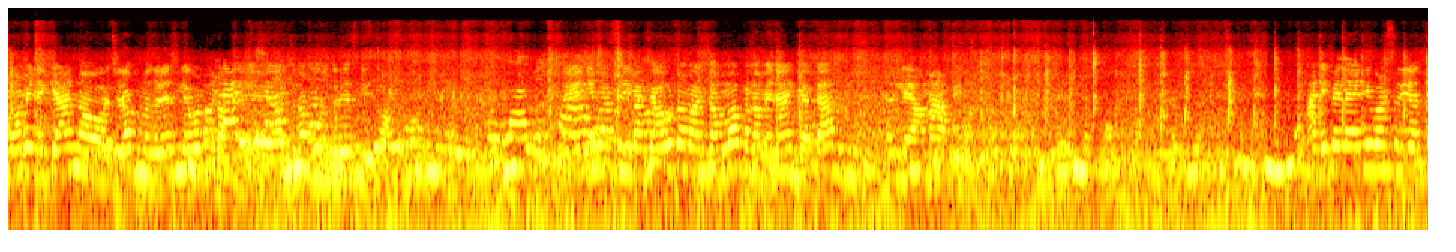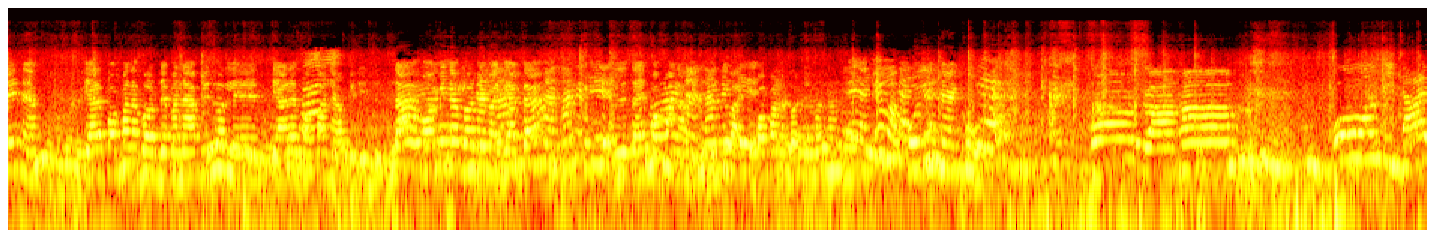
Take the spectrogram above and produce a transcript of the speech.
તો મમ્મીને ક્યાં નો અજરકનો ડ્રેસ લેવો હતો ને અજરકનો ડ્રેસ લીધો. તો એનિવર્સરીમાં જાઉં તો અમારે જમવા પણ અમે ના ગયા હતા એટલે આમાં આપી દીધું. આની પહેલા એનિવર્સરી હતી ને ત્યારે પપ્પાના બર્થડે મને આપી દીધો એટલે ત્યારે પપ્પાને આપી દીધું. ના મમ્મીના બર્થડે માં ગયા હતા એટલે ત્યારે પપ્પાને આપી દીધું. પપ્પાના બર્થડે ખોલી નાખ્યું. ઓ રાહા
